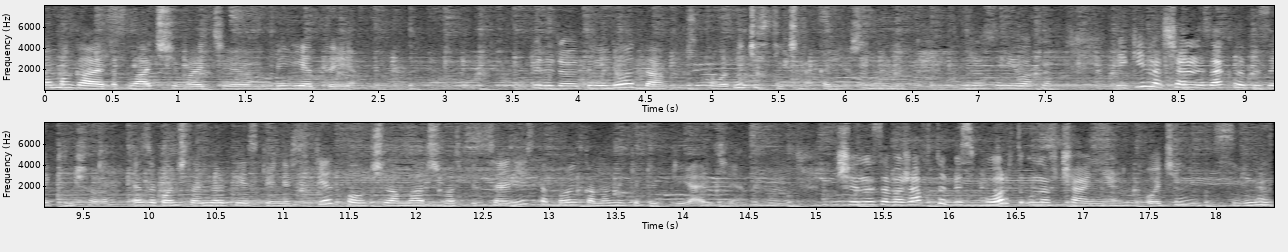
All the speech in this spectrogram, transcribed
помогает оплачивать э, билеты Перельот. перелет, да. Вот, ну частично, конечно. Зрозуміла. Який навчальний заклад ти закінчила? Я закончила Европейский университет, получила младшего специалиста по экономике предприятия. Чи не заважав тобі спорт у навчанні? Очень сильно,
